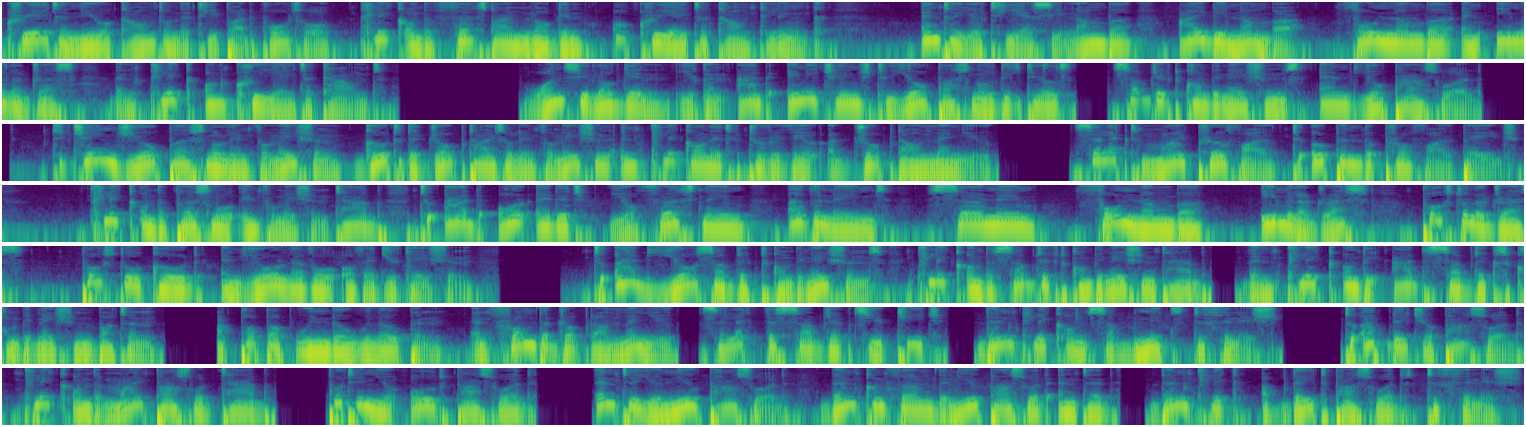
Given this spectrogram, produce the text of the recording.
create a new account on the TPAD portal, click on the first time login or create account link. Enter your TSC number, ID number, phone number and email address then click on create account. Once you log in, you can add any change to your personal details, subject combinations and your password. To change your personal information, go to the job title information and click on it to reveal a drop-down menu. Select My Profile to open the profile page. Click on the Personal Information tab to add or edit your first name, other names, surname, phone number, email address, postal address, postal code and your level of education. To add your subject combinations, click on the Subject Combination tab, then click on the Add Subjects Combination button. A pop-up window will open and from the drop-down menu, select the subjects you teach, then click on Submit to finish. To update your password, click on the My Password tab, put in your old password, enter your new password, then confirm the new password entered, then click Update Password to finish.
